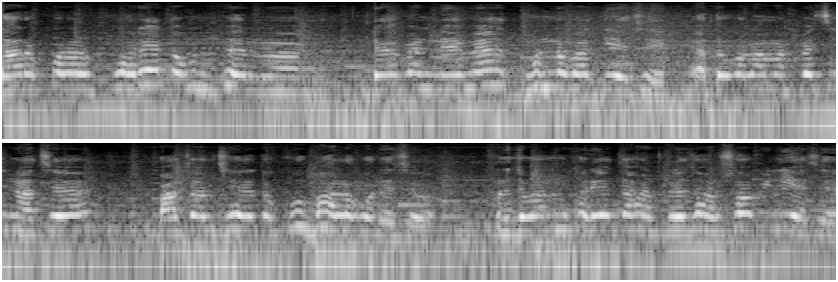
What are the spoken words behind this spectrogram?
দাঁড়া করার পরে তখন ফের ড্রাইভার নেমে ধন্যবাদ দিয়েছে। এতগুলো আমার পেশেন্ট আছে বাঁচালছে তো খুব ভালো করেছে। মানে যেমন মুখের এজাহার টেজাহার সবই নিয়েছে।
